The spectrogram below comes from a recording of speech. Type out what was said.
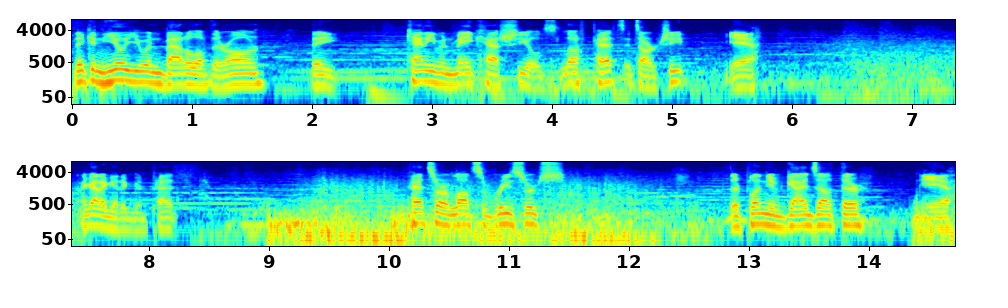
they can heal you in battle of their own. They can't even make cast shields. Love pets, it's our cheat. Yeah. I gotta get a good pet. Pets are lots of research. There are plenty of guides out there. Yeah.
